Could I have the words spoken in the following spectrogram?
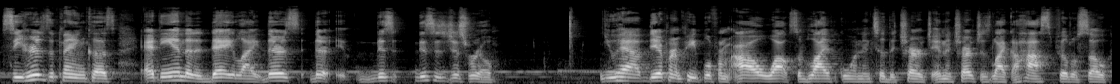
See here's the thing because at the end of the day like there's there this this is just real you have different people from all walks of life going into the church and the church is like a hospital. So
